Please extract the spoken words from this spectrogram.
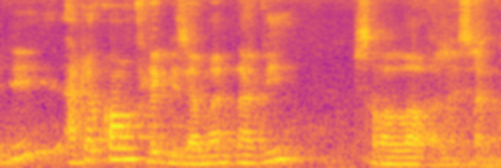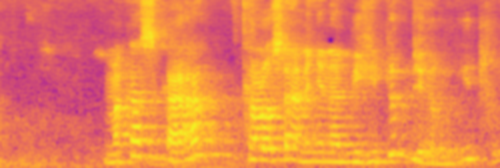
Jadi ada konflik di zaman Nabi Wasallam. Maka sekarang kalau seandainya Nabi hidup juga begitu.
